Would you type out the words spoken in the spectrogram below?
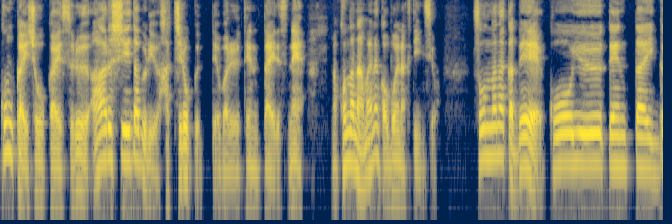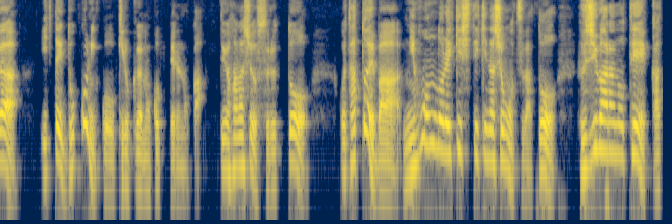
今回紹介する RCW86 って呼ばれる天体ですね。まあ、こんな名前なんか覚えなくていいんですよ。そんな中で、こういう天体が一体どこにこう記録が残ってるのかっていう話をすると、これ例えば日本の歴史的な書物だと、藤原の定家っ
